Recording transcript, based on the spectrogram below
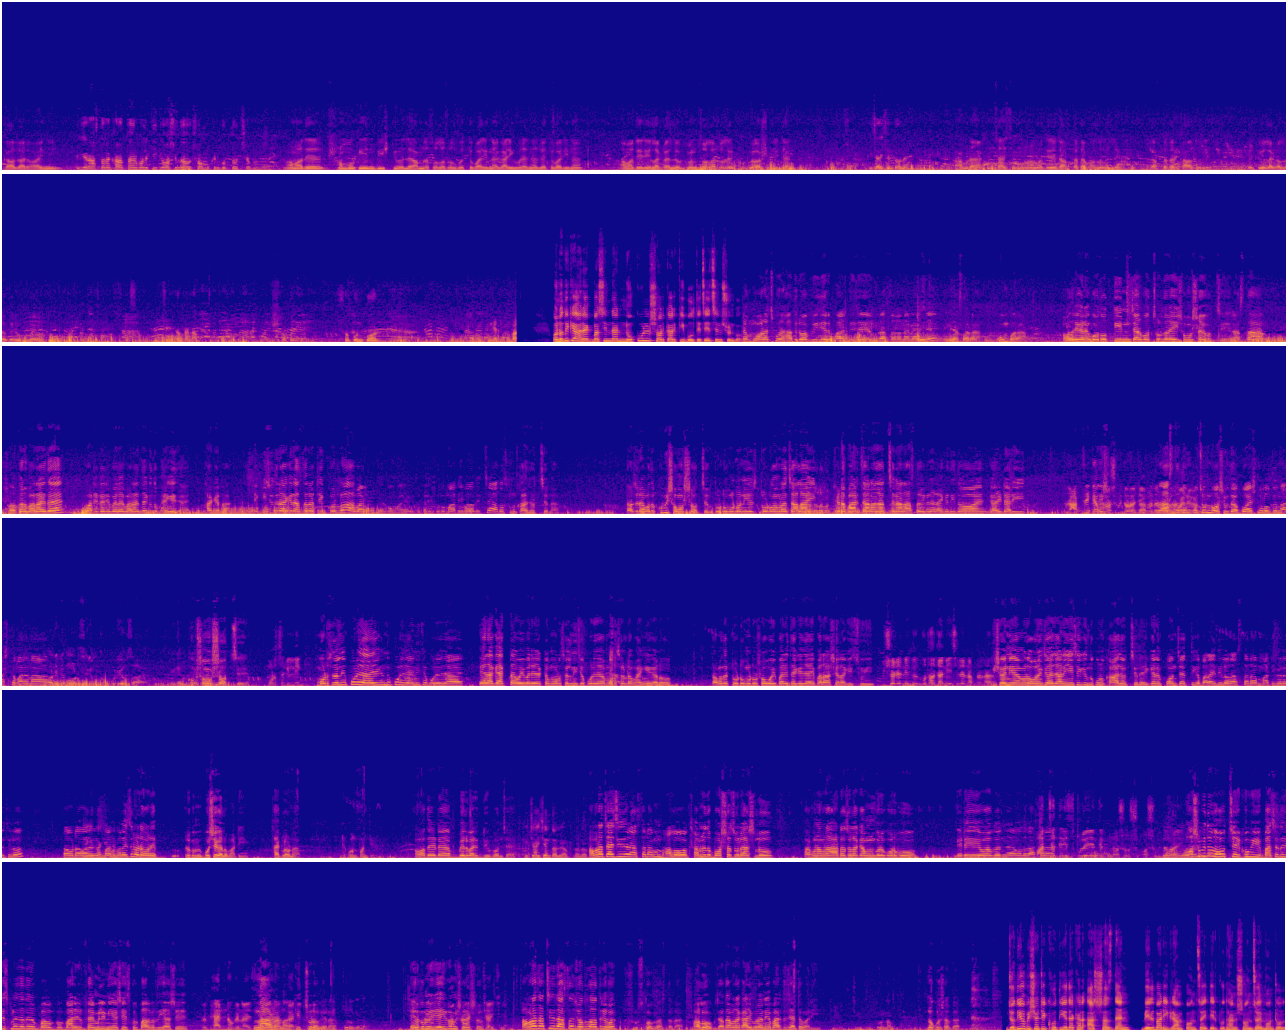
কাজ আর হয়নি। এই যে রাস্তাটা খারাপ থাকার ফলে কি কি অসুবিধার সম্মুখীন করতে হচ্ছে আপনাদের? আমাদের সম্মুখীন বৃষ্টি হলে আমরা চলাচল করতে পারি না গাড়ি ঘোড়া নিয়ে যেতে পারি না। আমাদের এলাকার লোকজন চলাচলের খুবই অসুবিধা। কি চাইছেন তাহলে? আমরা এখন চাইছি মনে হয় আমাদের রাস্তাটা ভালো হলে রাস্তাটার কাজ হলে একটু এলাকার লোকের উপকার হতো। আপনার নাম? সকল স্বপন কর। অন্যদিকে আরেক বাসিন্দা নকুল সরকার কি বলতে চেয়েছেন শুনব। এটা মহারাজপুর হাতিরোয়া ব্রিজের পাশ দিয়ে যে রাস্তাটা নামে আছে এই রাস্তাটা কুমপাড়া। আমাদের এখানে গত তিন চার বছর ধরে এই সমস্যাই হচ্ছে। রাস্তা সরকার বানায় দেয় মাটি টাটি বেলায় বানায় দেয় কিন্তু ভেঙে যায় থাকে না। কিছুদিন আগে রাস্তাটা ঠিক করল আবার এরকম হয়ে গেছে। খালি শুধু মাটি ফেলা দিচ্ছে আদার্স কোনো কাজ হচ্ছে না। তার জন্য আমাদের খুবই সমস্যা হচ্ছে। টোটো মোটো নিয়ে টোটো আমরা চালাই সেটা বাড়িতে আনা যাচ্ছে না রাস্তা ওইখানে রেখে দিতে হয় গাড়ি টাড়ি। রাত্রে কেমন অসুবিধা হয়? রাস্তা তো প্রচণ্ড অসুবিধা। বয়স্ক লোকজন আসতে পারে না। অনেকে মোটরসাইকেল পুড়েও যায়। খুব সমস্যা হচ্ছে। মোটরসাইকেল নিয়ে নিয়ে পড়ে যায় এখান পড়ে যায় নিচে পড়ে যায়। এর আগে একটা ওই বাড়ির একটা মোটরসাইকেল নিচে পড়ে যায় মোটরসাইকেলটা ভেঙে গেল। তা আমাদের টোটো মোটো সব ওই পারে থেকে যায় এবার আসে না কিছুই। বিষয়টা নিয়ে কোথাও জানিয়েছিলেন আপনারা? বিষয় নিয়ে আমরা অনেক জায়গায় জানিয়েছি কিন্তু কোনো কাজ হচ্ছে না। এখানে পঞ্চায়েত থেকে বানাই দিল রাস্তাটা মাটি ফেলেছিল তা ওটা আবার মাটি ফেলেছিল ওটা আবার এরকম বসে গেল মাটি থাকল না। এটা কোন পঞ্চায়েত? আমাদের এটা বেলবাড়ির দুই পঞ্চায়েত। কি চাইছেন তাহলে আপনারা? আমরা চাইছি যে রাস্তাটা এখন ভালো হোক সামনে তো বর্ষা চলে আসলো এখন আমরা হাঁটাচলা কেমন করে করব? এটাই আমাদের বাচ্চাদের স্কুলে যেতে কোনো অসুবিধা হয়? হচ্ছে খুবই। বাচ্চাদের স্কুলে যাদের বাড়ির ফ্যামিলি নিয়ে এসে স্কুল পার করে দিয়ে আসে। মানে ভ্যান ঢোকে না না না না কিচ্ছু ঢোকে না। এরকমই এইরকমই সমস্যা। আমরা চাচ্ছি যে রাস্তা যত তাড়াতাড়ি হোক সুস্থ হোক রাস্তাটা। ভালো হোক যাতে আমরা গাড়ি ঘোড়া নিয়ে বাড়িতে যেতে পারি। নকুল সরকার। যদিও বিষয়টি খতিয়ে দেখার আশ্বাস দেন বেলবাড়ি গ্রাম পঞ্চায়েতের প্রধান সঞ্জয় মণ্ডল।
